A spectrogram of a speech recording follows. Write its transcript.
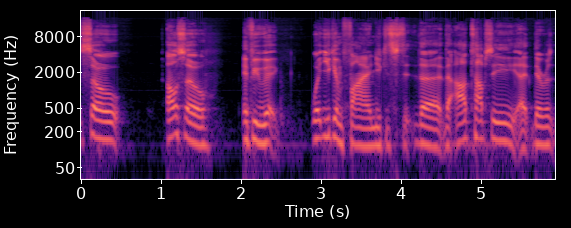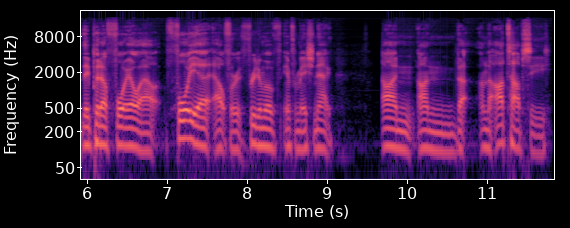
So, also, if you what you can find, you can st- the the autopsy. Uh, there was they put out FOIA out FOIA out for Freedom of Information Act on on the on the autopsy.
